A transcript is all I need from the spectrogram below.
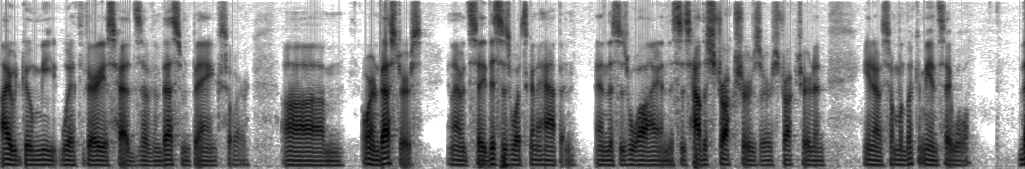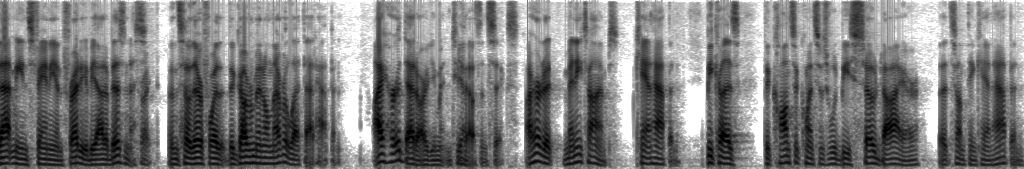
I would go meet with various heads of investment banks or, um, or investors, and I would say, this is what's going to happen, and this is why, and this is how the structures are structured. And you know, someone would look at me and say, well, that means Fannie and Freddie will be out of business. Right. And so therefore the government will never let that happen. I heard that argument in 2006. Yeah. I heard it many times. Can't happen because the consequences would be so dire that something can't happen.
